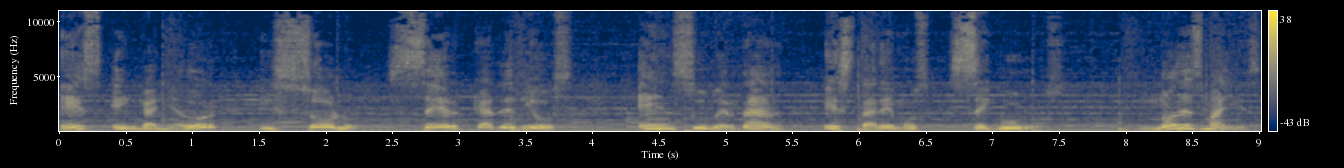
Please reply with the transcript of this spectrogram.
es engañador y solo cerca de Dios, en su verdad, estaremos seguros. No desmayes,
